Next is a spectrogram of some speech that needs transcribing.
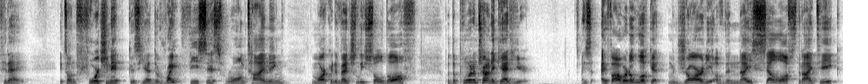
today. It's unfortunate because he had the right thesis, wrong timing. The market eventually sold off. But the point I'm trying to get here is if I were to look at majority of the nice sell-offs that I take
